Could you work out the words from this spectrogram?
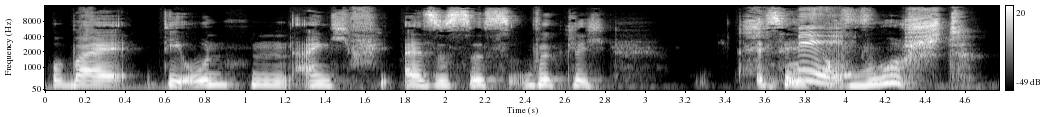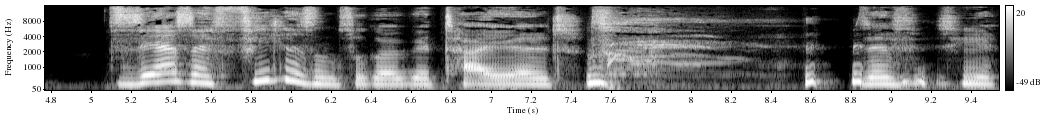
Wobei die unten eigentlich, also es ist wirklich, ist ja Nee. auch wurscht. Sehr, sehr viele sind sogar geteilt. sehr viel.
